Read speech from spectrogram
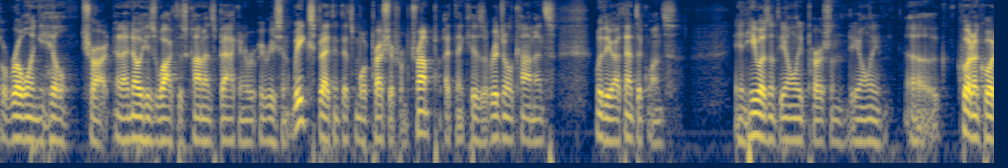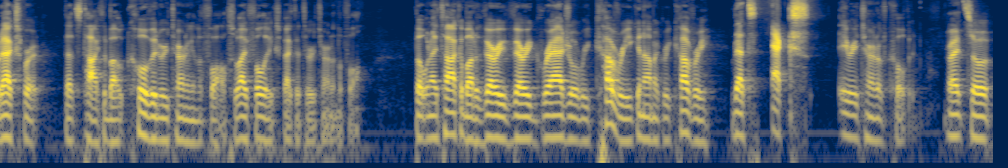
a rolling hill chart. And I know he's walked his comments back in re- recent weeks, but I think that's more pressure from Trump. I think his original comments were the authentic ones, and he wasn't the only person, the only uh, quote unquote expert that's talked about COVID returning in the fall. So I fully expect it to return in the fall. But when I talk about a very, very gradual recovery, economic recovery, that's X a return of COVID right? So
